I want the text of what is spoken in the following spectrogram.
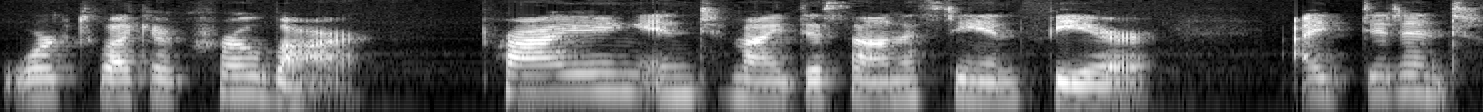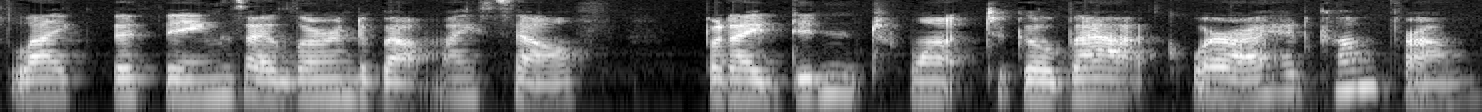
worked like a crowbar prying into my dishonesty and fear. I didn't like the things I learned about myself, but I didn't want to go back where I had come from.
